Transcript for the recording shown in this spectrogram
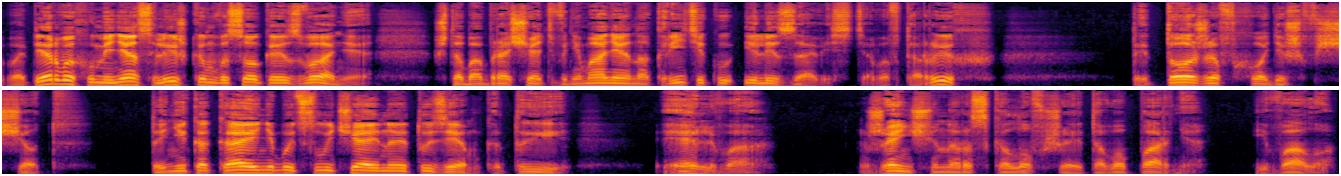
Во-первых, у меня слишком высокое звание — чтобы обращать внимание на критику или зависть, а во-вторых, ты тоже входишь в счет. Ты не какая-нибудь случайная туземка, ты Эльва, женщина, расколовшая того парня, и Вало.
